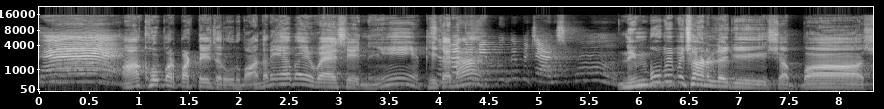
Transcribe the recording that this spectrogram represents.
हैं। आँखों पर पट्टी ज़रूर बांधनी है भाई वैसे नहीं ठीक है ना? नींबू की पहचान सकूँ। नींबू भी पहचान लेगी शाबाश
